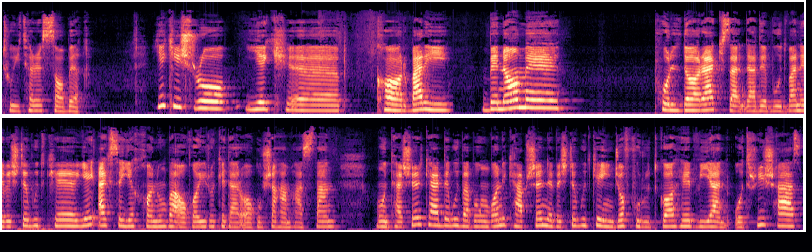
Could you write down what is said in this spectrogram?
توییتر سابق. یکیش رو یک کاربری به نام پلدارک زده بود و نوشته بود که یک عکس یک خانم و آقایی رو که در آغوش هم هستن منتشر کرده بود و به عنوان کپشن نوشته بود که اینجا فرودگاه وین اتریش هست.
